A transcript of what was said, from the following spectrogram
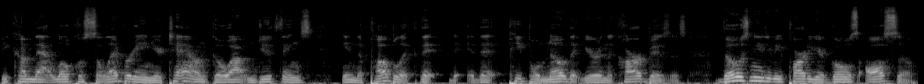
become that local celebrity in your town, go out and do things in the public that that people know that you're in the car business. Those need to be part of your goals also.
